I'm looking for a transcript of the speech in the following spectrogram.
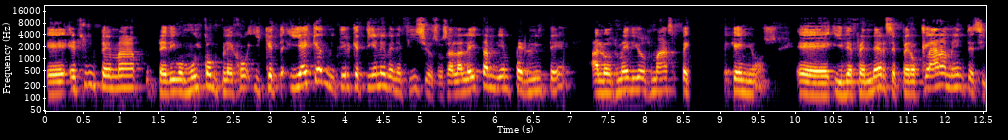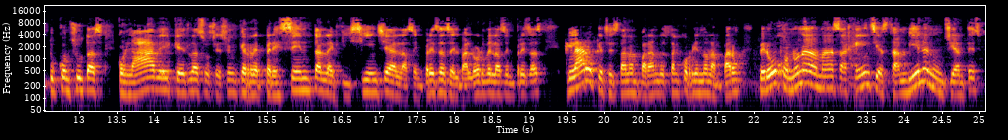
Eh, es un tema, te digo, muy complejo y, que, y hay que admitir que tiene beneficios. O sea, la ley también permite a los medios más pequeños eh, y defenderse. Pero claramente, si tú consultas con la AVE, que es la asociación que representa la eficiencia de las empresas, el valor de las empresas, claro que se están amparando, están corriendo al amparo, pero ojo, no nada más agencias, también anunciantes.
